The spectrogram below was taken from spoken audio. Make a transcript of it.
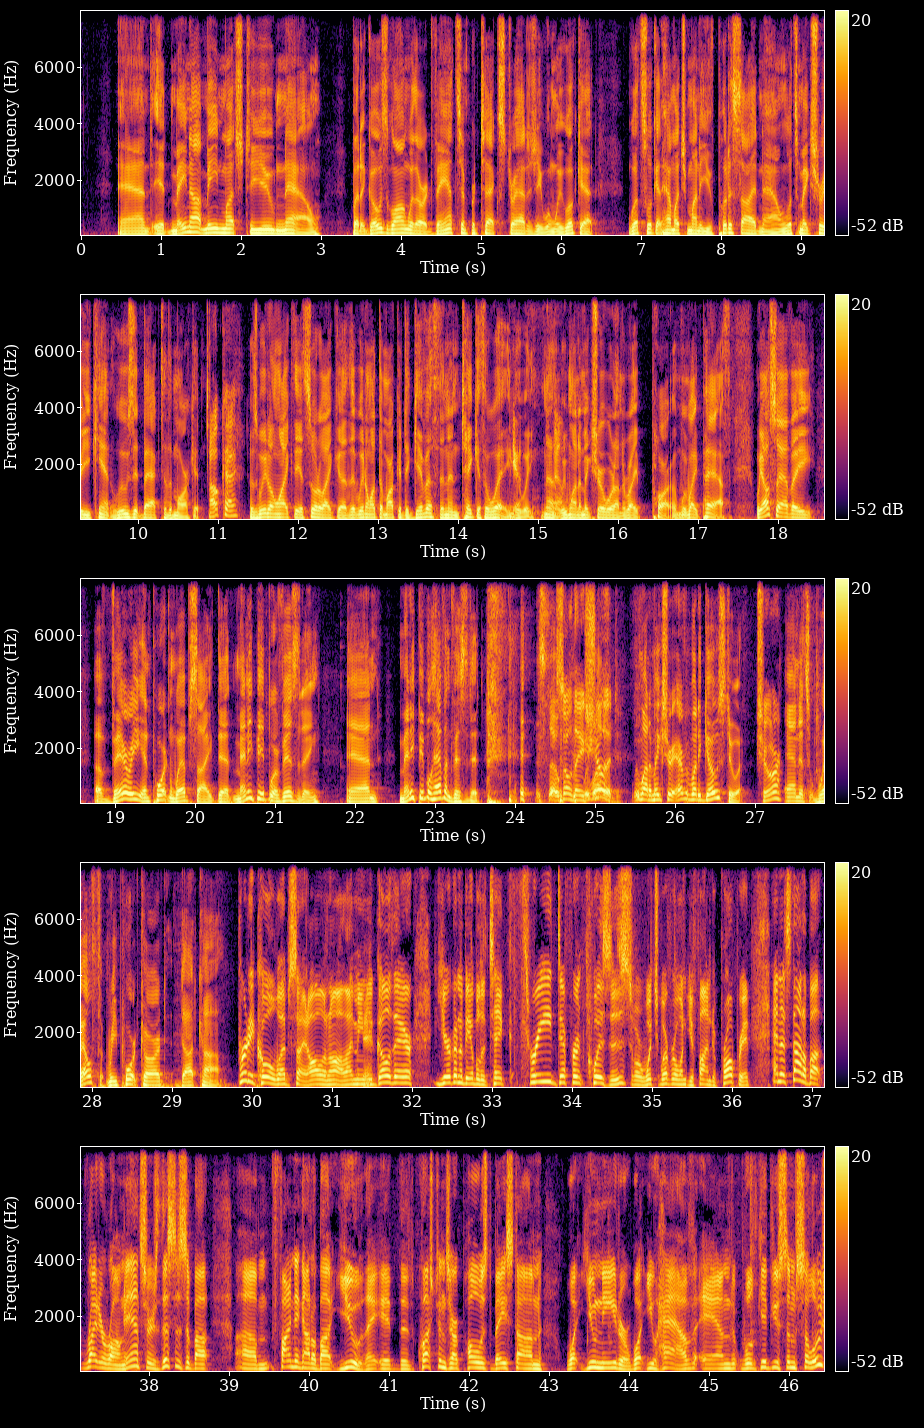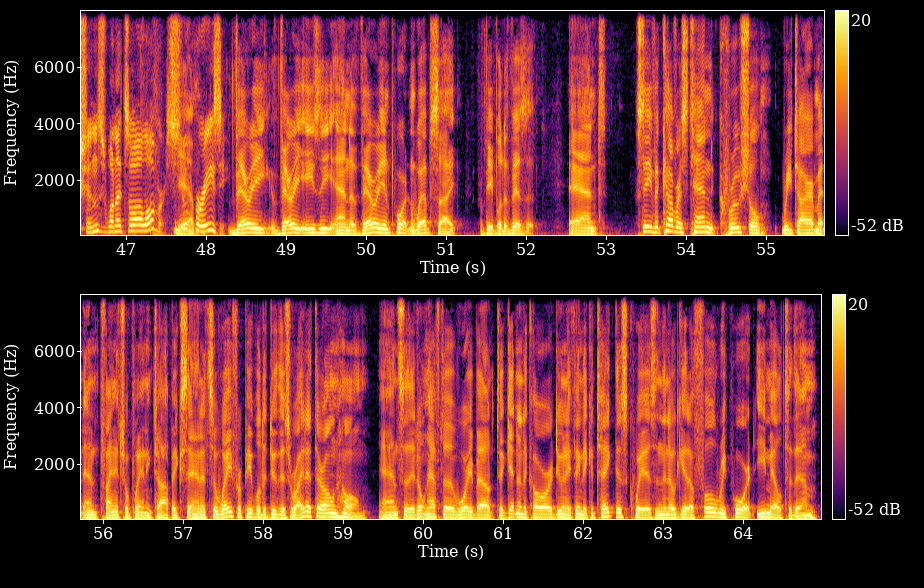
And it may not mean much to you now, but it goes along with our advance and protect strategy when we look at let's look at how much money you've put aside now and let's make sure you can't lose it back to the market. Okay. Because we don't like the, it's sort of like uh, that we don't want the market to giveth and then taketh away, do we? No, No. we want to make sure we're on the right part, right path. We also have a, a very important website that many people are visiting and many people haven't visited. so, So they we wanna- should. we want to make sure everybody goes to it. Sure. And it's wealthreportcard.com. Pretty cool website, all in all. I mean, you go there, you're going to be able to take three different quizzes, or whichever one you find appropriate. And it's not about right or wrong answers. This is about um, finding out about you. They, it, the questions are posed based on what you need or what you have, and we'll give you some solutions when it's all over. Super easy. Very, very easy and a very important website for people to visit. And Steve, it covers 10 crucial retirement and financial planning topics. And it's a way for people to do this right at their own home. And so they don't have to worry about uh, getting in the car or doing anything. They can take this quiz and then they'll get a full report emailed to them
